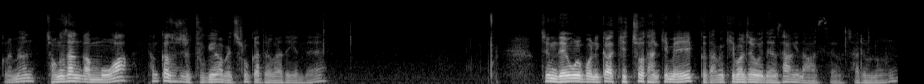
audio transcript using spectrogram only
그러면 정상 감모와 평가 손실 두 개가 매출 원가 들어가야 되겠네. 지금 내용을 보니까 기초 단기 매입, 그 다음에 기말 재고에 대한 사항이 나왔어요. 자료는.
